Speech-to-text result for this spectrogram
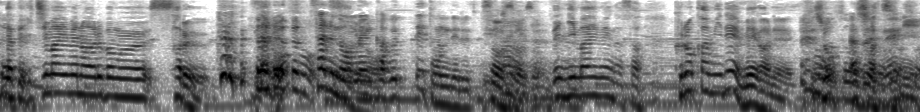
だだって1枚目のアルバム「猿。そう。猿のお面かぶって飛んでるっていう。そうそうそう。で2枚目がさ黒髪で眼鏡でしょ？そうシャツに。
